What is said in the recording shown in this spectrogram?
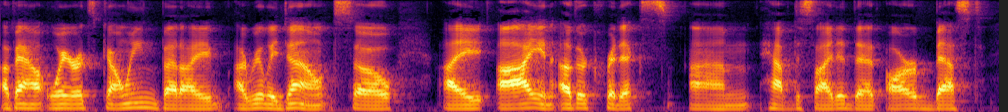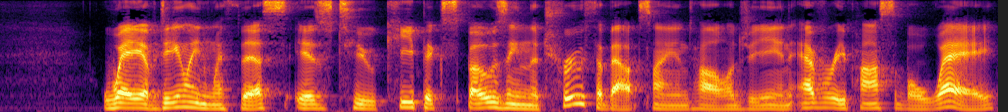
about where it's going, but I, I really don't. So I, I and other critics um, have decided that our best way of dealing with this is to keep exposing the truth about Scientology in every possible way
